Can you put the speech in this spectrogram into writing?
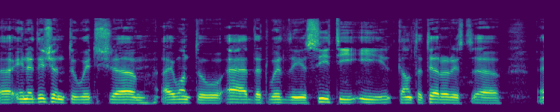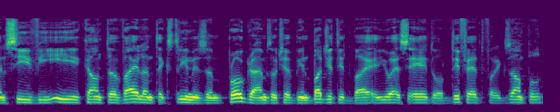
Uh, in addition to which, um, I want to add that with the CTE, counter-terrorist uh, and CVE, counter-violent extremism programs, which have been budgeted by USAID or DFID, for example,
